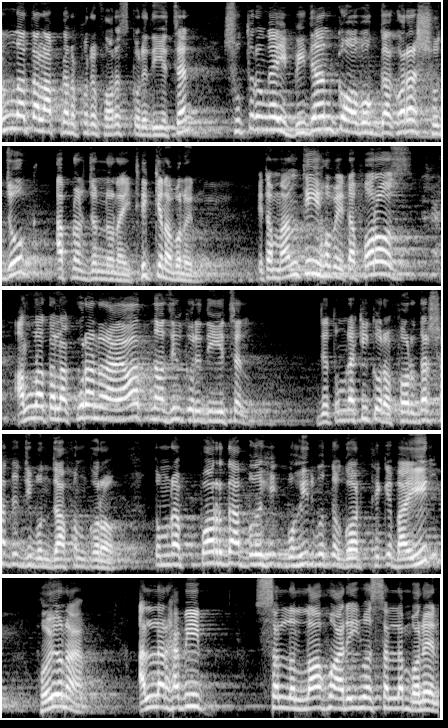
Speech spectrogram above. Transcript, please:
আল্লাহ তালা আপনার উপরে ফরজ করে দিয়েছেন। সুতরাং এই বিধানকে অবজ্ঞা করার সুযোগ আপনার জন্য নাই। ঠিক কিনা বলেন? এটা মানতেই হবে, এটা ফরজ। আল্লাহ তালা কোরআন আয়াত নাজিল করে দিয়েছেন যে তোমরা কি করো? পর্দার সাথে জীবন যাপন করো। তোমরা পর্দা বহি, বহির্ভূত ঘর থেকে বাইর হইও না। আল্লাহর হাবিব সাল্লাহ আলিহাসাল্লাম বলেন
